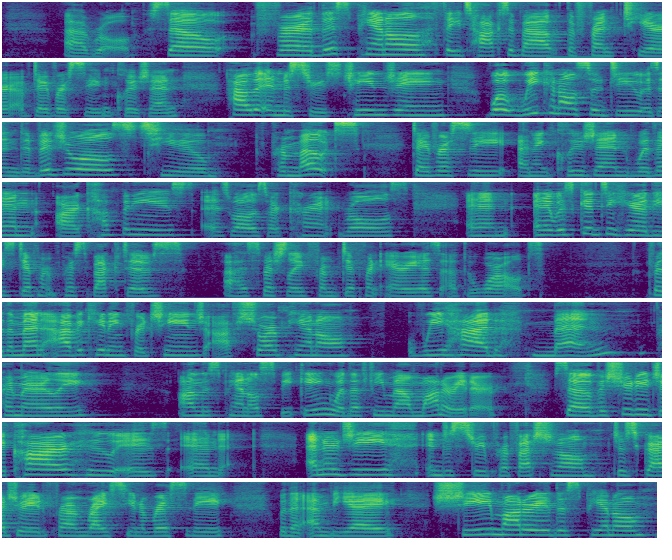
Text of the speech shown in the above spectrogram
uh, role. So, for this panel, they talked about the frontier of diversity and inclusion, how the industry is changing, what we can also do as individuals to promote diversity and inclusion within our companies as well as our current roles. And, and it was good to hear these different perspectives, uh, especially from different areas of the world. For the Men Advocating for Change offshore panel, we had men primarily on this panel speaking with a female moderator. So Vishruti Jakar, who is an energy industry professional, just graduated from Rice University with an MBA, she moderated this panel.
